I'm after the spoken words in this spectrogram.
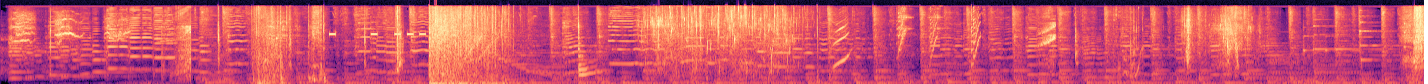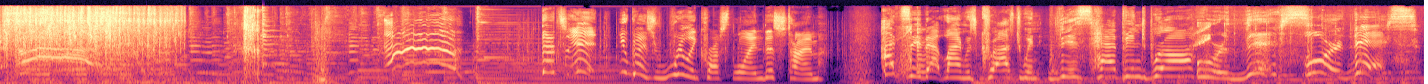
Guys really crossed the line this time. I'd say that line was crossed when this happened, brah. Or this. Or this.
